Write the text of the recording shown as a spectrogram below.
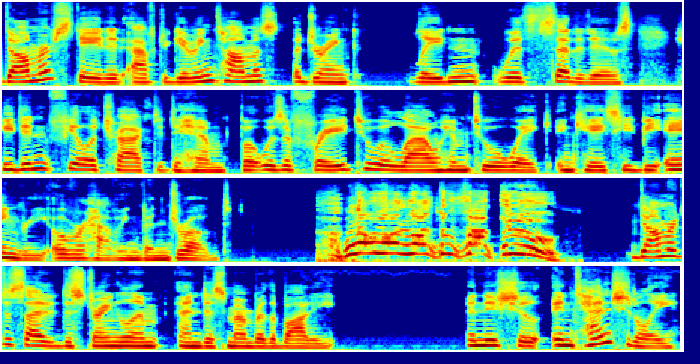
Dahmer stated after giving Thomas a drink laden with sedatives, he didn't feel attracted to him, but was afraid to allow him to awake in case he'd be angry over having been drugged. No one wants to fuck you! Dahmer decided to strangle him and dismember the body, initial, intentionally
